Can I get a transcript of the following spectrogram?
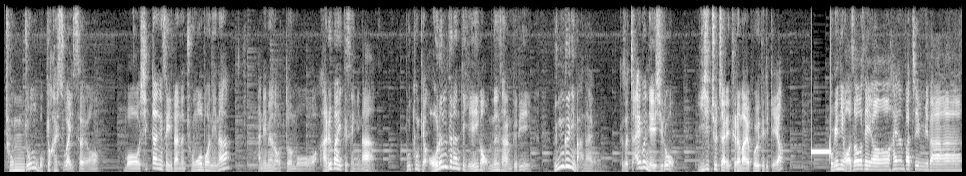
종종 목격할 수가 있어요. 뭐 식당에서 일하는 종업원이나 아니면 어떤 뭐 아르바이트생이나 보통 이렇게 어른들한테 예의가 없는 사람들이 은근히 많아요. 그래서 짧은 예시로 20초짜리 드라마를 보여드릴게요. 고객님 어서 오세요. 하얀 밭집입니다.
